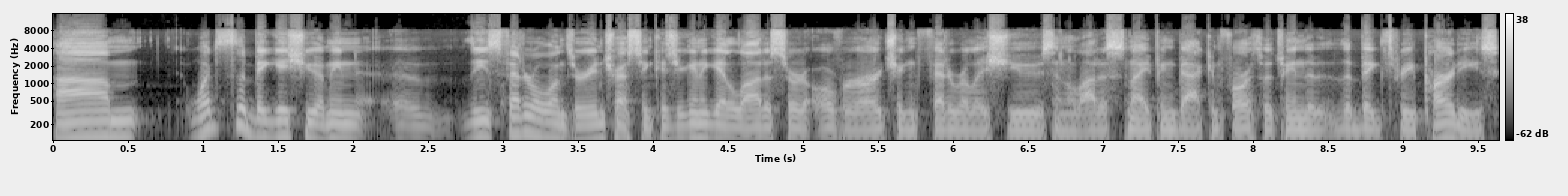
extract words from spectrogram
Um, what's the big issue? I mean, uh, these federal ones are interesting because you're going to get a lot of sort of overarching federal issues and a lot of sniping back and forth between the, the big three parties.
